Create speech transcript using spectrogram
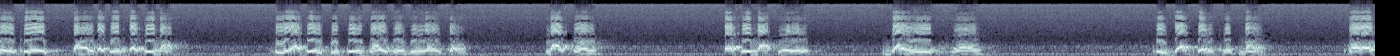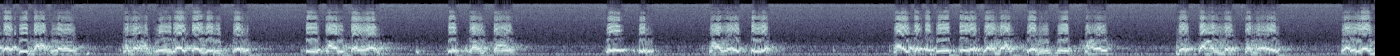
นี่คือการปฏิบัติปฏิบัติที่อยากรู้จิตรู้ใจจริงๆเลยจังหลายคนปฏิบัตินี้ยังมีทางที่จะเป็นทุกข์ได้ถ้าเราปฏิบัติใน ขนาดนี้เราจะเห็นผลคือความสงบจิตของใจเกิดขึ้นภายในตัวใครจะไปฏิเสธว่านักเขียนนิพานหมดการหมดสมัยอย่างลม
